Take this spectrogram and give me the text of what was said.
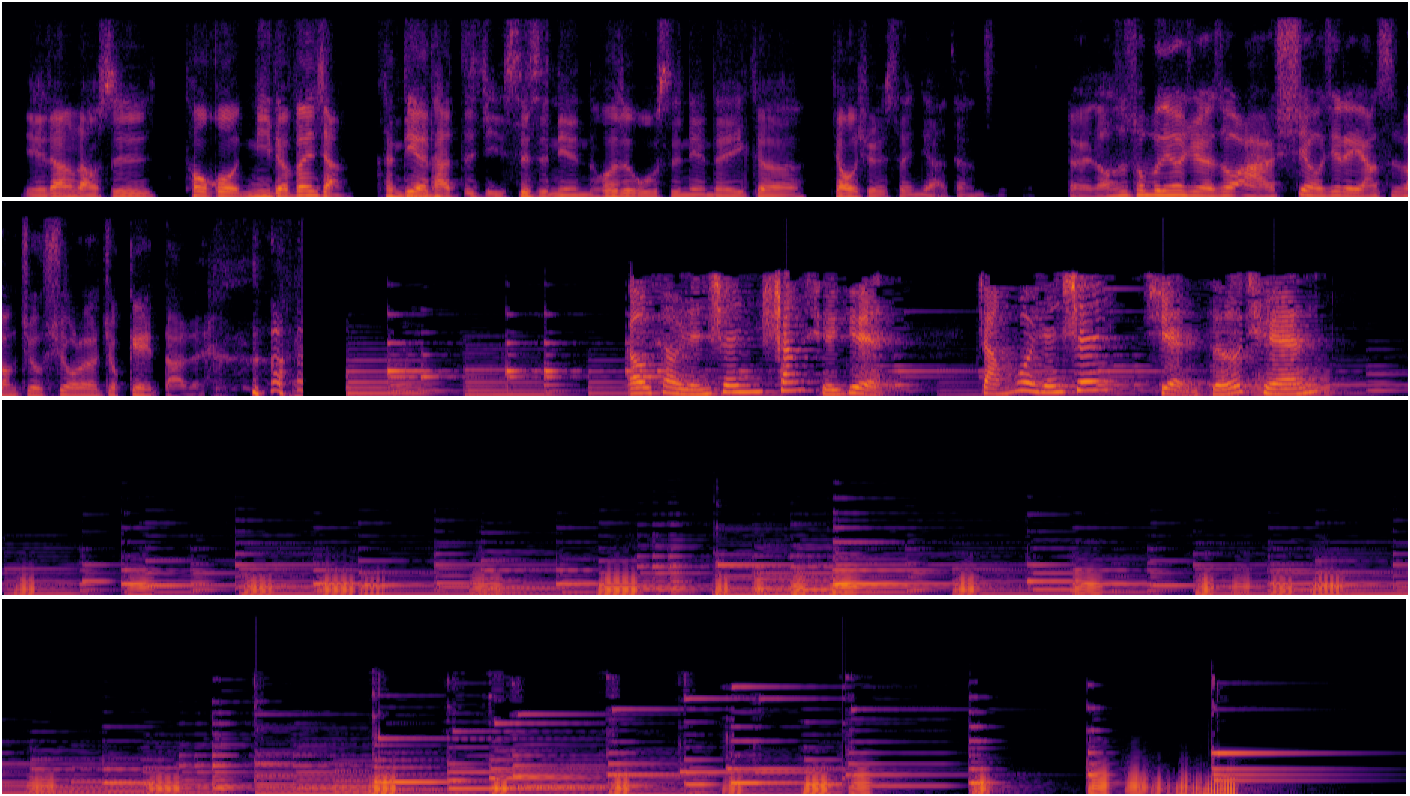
也让老师透过你的分享，肯定了他自己四十年或者五十年的一个教学生涯这样子。对，老师说不定会觉得说啊，秀这的杨四方就秀了就 get 到了。高校人生商学院，掌握人生选择权。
